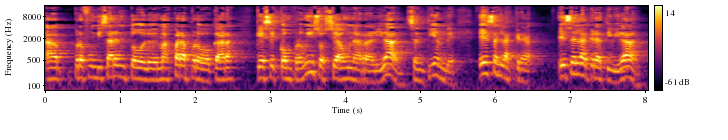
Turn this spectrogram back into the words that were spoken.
a, profundizar en todo lo demás para provocar que ese compromiso sea una realidad. ¿Se entiende? Esa es la, esa es la creatividad.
